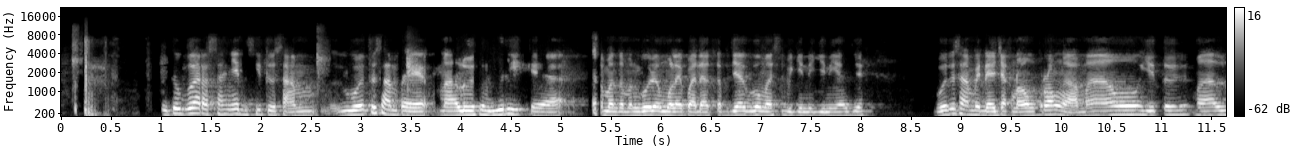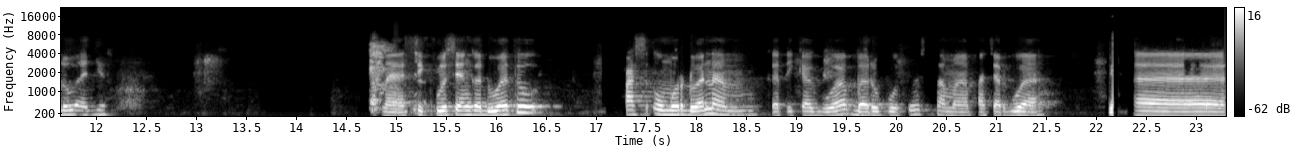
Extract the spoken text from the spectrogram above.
Itu gue rasanya di situ. Sam gue tuh sampai malu sendiri. Kayak teman-teman gue udah mulai pada kerja, gue masih begini-gini aja. Gue tuh sampai diajak nongkrong nggak mau gitu. Malu anjir. Nah, siklus yang kedua tuh pas umur 26 ketika gua baru putus sama pacar gua. Eh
